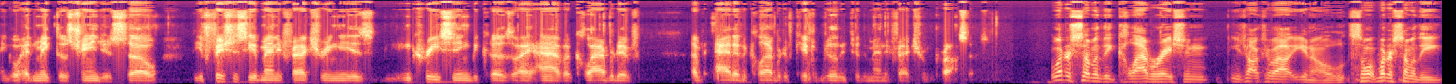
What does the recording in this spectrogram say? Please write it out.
and go ahead and make those changes. So the efficiency of manufacturing is increasing because I have a collaborative, I've added a collaborative capability to the manufacturing process. What are some of the collaboration you talked about? You know, so what are some of the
